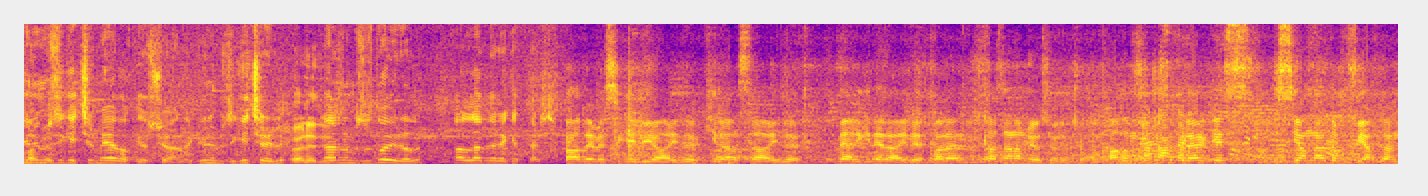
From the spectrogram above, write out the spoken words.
günümüzü geçirmeye bakıyoruz şu anda. Günümüzü geçirelim, Öyle diyorsun. karnımızı doyuralım. Allah bereket versin. KDV'si geliyor ayrı, kirası ayrı, vergiler ayrı. Para kazanamıyoruz öyle çok. Alım gücü sıfır. Herkes isyanlarda bu fiyatlar ne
